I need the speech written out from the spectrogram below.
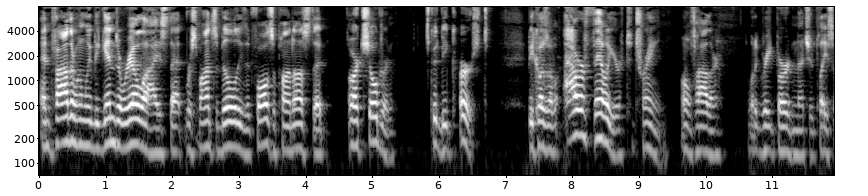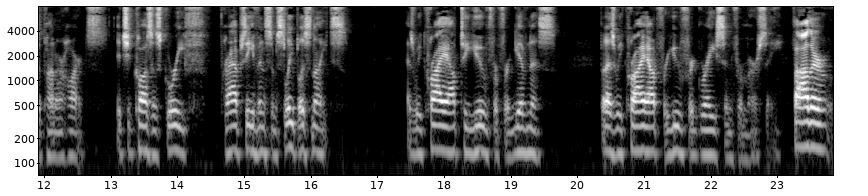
And Father, when we begin to realize that responsibility that falls upon us, that our children could be cursed because of our failure to train. Oh, Father, what a great burden that should place upon our hearts. It should cause us grief, perhaps even some sleepless nights, as we cry out to you for forgiveness, but as we cry out for you for grace and for mercy. Father,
